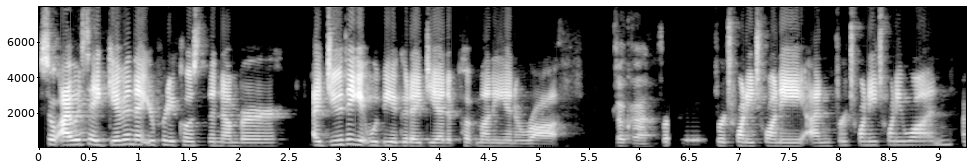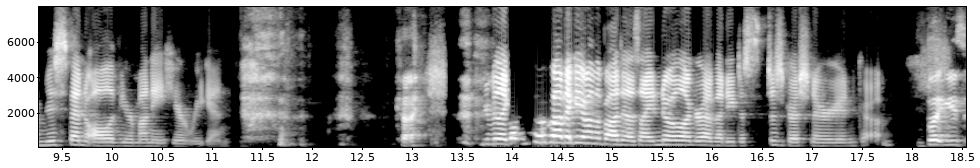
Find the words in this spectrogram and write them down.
So I would say, given that you're pretty close to the number, I do think it would be a good idea to put money in a Roth Okay. for, for 2020 and for 2021. I'm going to spend all of your money here, Regan. Okay. You'll be like, I'm so glad I came on the podcast. I no longer have any dis- discretionary income. But you, so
